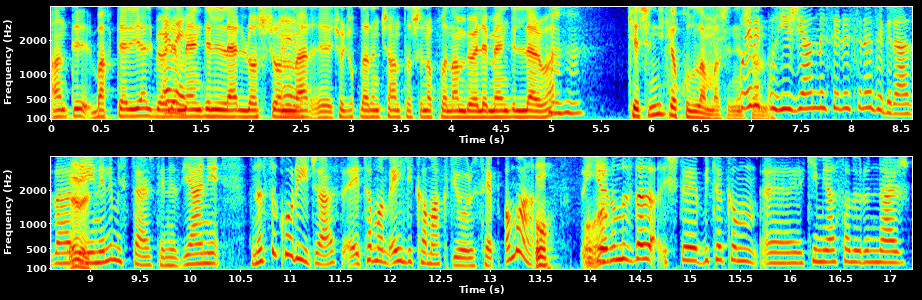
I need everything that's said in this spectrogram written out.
antibakteriyel böyle Evet. mendiller, losyonlar, e, çocukların çantasına konan böyle mendiller var. Kesinlikle kullanmasın Bu insanlar. evet bu hijyen meselesine de biraz daha Evet. değinelim isterseniz. Yani nasıl koruyacağız? E, tamam el yıkamak diyoruz hep ama Oh, o- yanımızda işte bir takım e, kimyasal ürünler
